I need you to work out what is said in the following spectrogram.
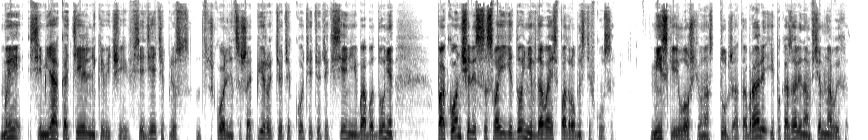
Мы, семья Котельниковичей, все дети, плюс школьница Шапира, тетя Котя, тетя Ксения и баба Дуня, покончили со своей едой, не вдаваясь в подробности вкуса. Миски и ложки у нас тут же отобрали и показали нам всем на выход.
